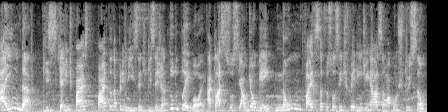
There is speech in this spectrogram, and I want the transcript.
ainda que, que a gente parta da premissa de que seja tudo playboy, a classe social de alguém não faz essa pessoa ser diferente em relação à Constituição,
